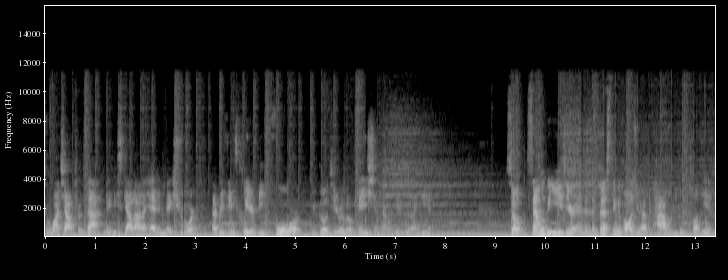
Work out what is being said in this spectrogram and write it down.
So watch out for that. Maybe scout out ahead and make sure everything's clear before you go to your location. That would be a good idea. So sound will be easier, and then the best thing of all is you have power. You can plug in.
